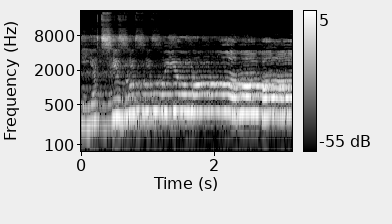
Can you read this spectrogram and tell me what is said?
Я цілую, мамо,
